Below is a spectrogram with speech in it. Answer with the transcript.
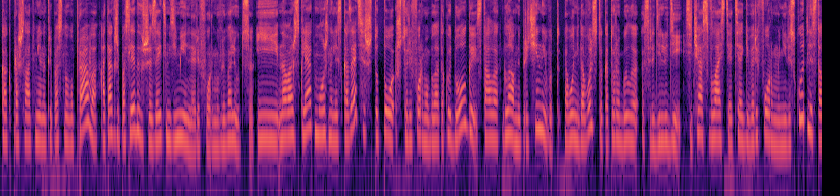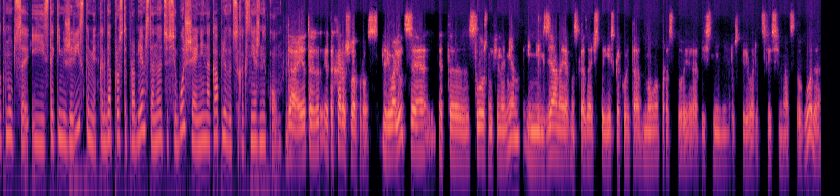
как прошла отмена крепостного права, а также последовавшая за этим земельная реформа в революцию? И, на ваш взгляд, можно ли сказать, что то, что реформа была такой долгой, стало главной причиной вот того недовольства, которое было среди людей? Сейчас власти, оттягивая реформы, не рискуют ли столкнуться и с такими же рисками, когда просто проблем становится все больше больше, и они накапливаются как снежный ком? Да, это, это хороший вопрос. Революция — это сложный феномен, и нельзя, наверное, сказать, что есть какое-то одно простое объяснение русской революции 17 года.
